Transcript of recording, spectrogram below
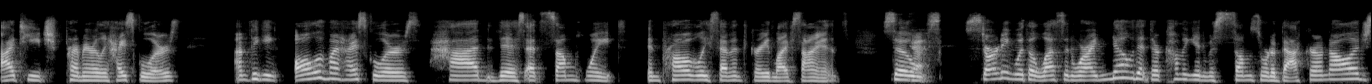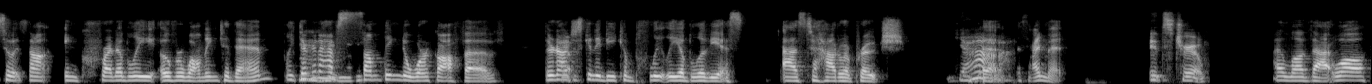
I teach primarily high schoolers. I'm thinking all of my high schoolers had this at some point in probably seventh grade life science. So, yes. Starting with a lesson where I know that they're coming in with some sort of background knowledge, so it's not incredibly overwhelming to them, like they're mm-hmm. going to have something to work off of. They're not yep. just going to be completely oblivious as to how to approach yeah. assignment. It's true. I love that. Well,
